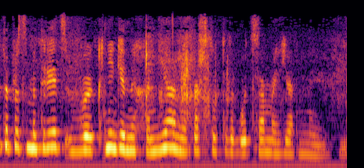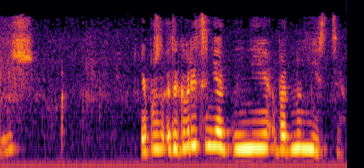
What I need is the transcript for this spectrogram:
Можете это посмотреть в книге Неханья. Мне кажется, что это будет самая явная вещь. Я просто, это говорится не, не в одном месте.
